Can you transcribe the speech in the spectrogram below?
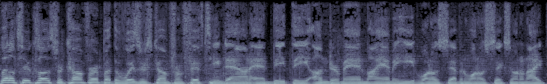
Little too close for comfort, but the Wizards come from 15 down and beat the undermanned Miami Heat 107-106 on a night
